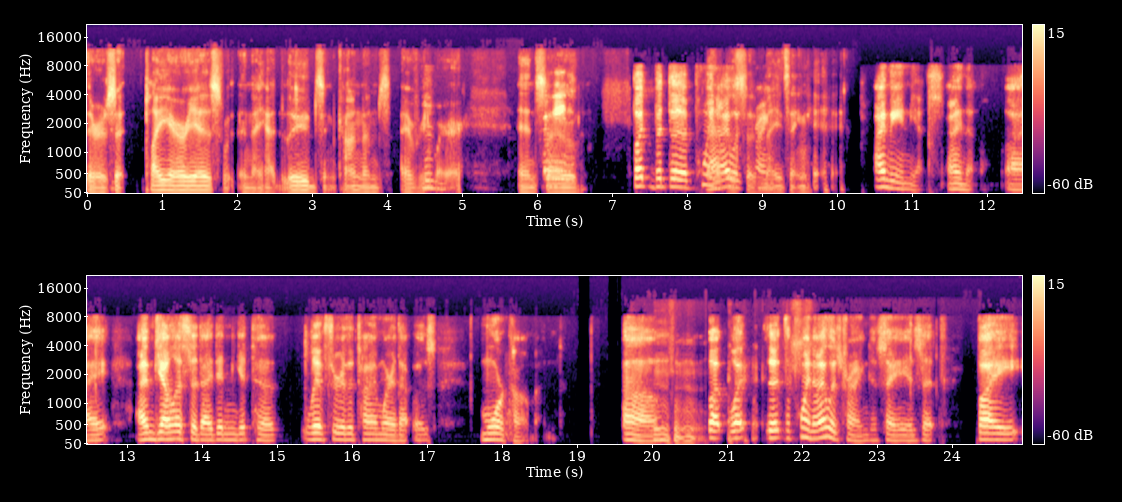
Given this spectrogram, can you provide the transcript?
there's play areas and they had lubes and condoms everywhere. Mm-hmm. And so I mean, but but the point I was, was amazing. Trying, I mean, yes, I know. I I'm jealous that I didn't get to live through the time where that was more common. Um, mm-hmm. But what the, the point I was trying to say is that by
